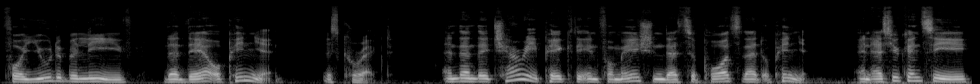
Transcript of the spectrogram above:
for you to believe that their opinion is correct. And then they cherry pick the information that supports that opinion. And as you can see,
